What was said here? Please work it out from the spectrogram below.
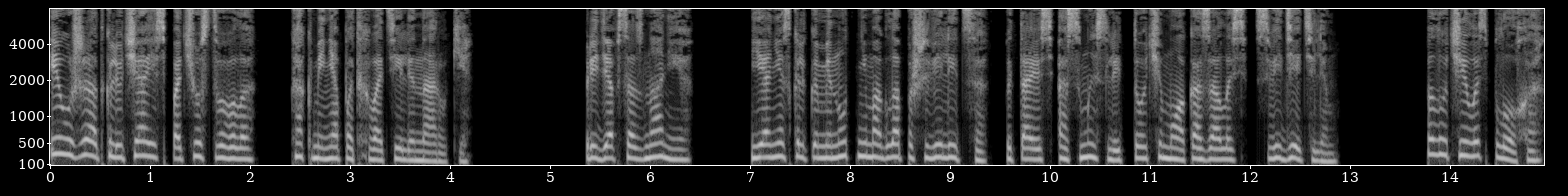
и уже отключаясь, почувствовала, как меня подхватили на руки. Придя в сознание, я несколько минут не могла пошевелиться, пытаясь осмыслить то, чему оказалась свидетелем. Получилось плохо.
